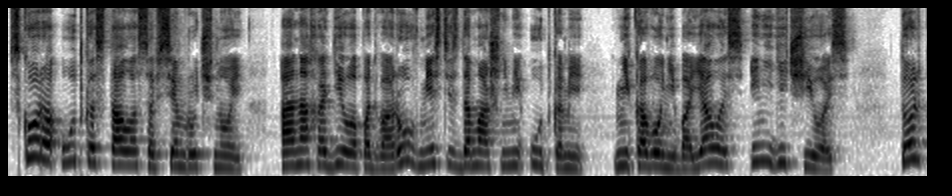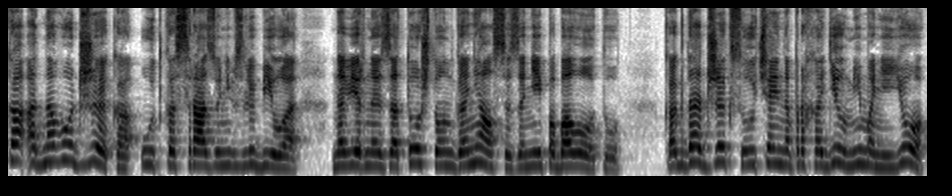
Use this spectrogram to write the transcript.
Скоро утка стала совсем ручной. Она ходила по двору вместе с домашними утками, никого не боялась и не дичилась. Только одного Джека утка сразу не взлюбила, наверное, за то, что он гонялся за ней по болоту. Когда Джек случайно проходил мимо нее,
